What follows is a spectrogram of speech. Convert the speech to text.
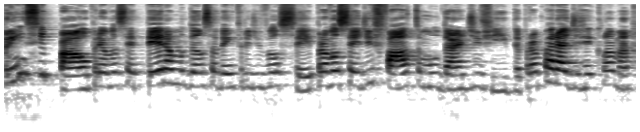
principal para você ter a mudança dentro de você, para você de fato mudar de vida, para parar de reclamar.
